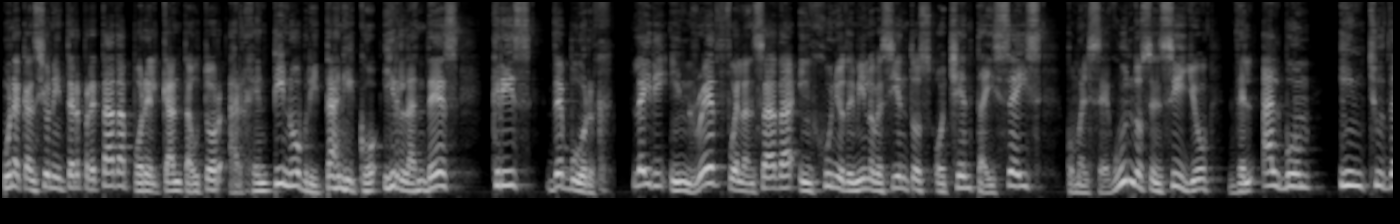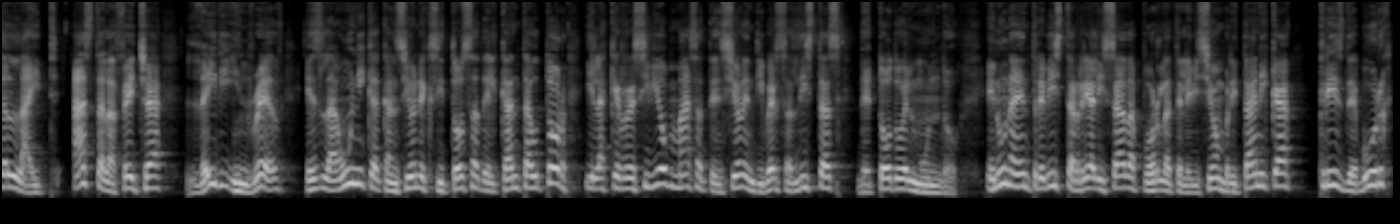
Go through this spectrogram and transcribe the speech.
una canción interpretada por el cantautor argentino, británico, irlandés Chris de Burgh. Lady in Red fue lanzada en junio de 1986 como el segundo sencillo del álbum Into the Light. Hasta la fecha, Lady in Red es la única canción exitosa del cantautor y la que recibió más atención en diversas listas de todo el mundo. En una entrevista realizada por la televisión británica, Chris de Burgh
